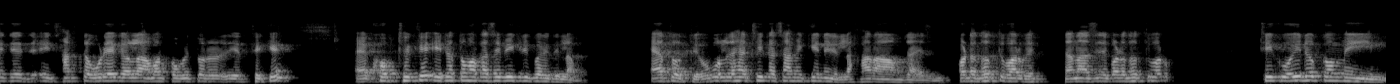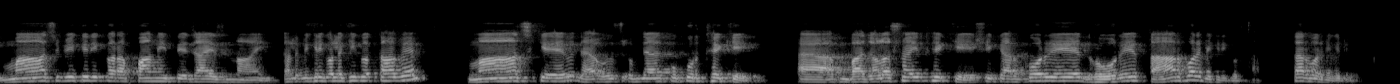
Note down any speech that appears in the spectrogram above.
এই যে, এই ঝাঁকটা উড়ে গেল আমার কবুতরের এর থেকে খোপ থেকে, এটা তোমার কাছে বিক্রি করে দিলাম। এততে। ও বলল হ্যাঁ ঠিক আছে, আমি কিনে নিলাম। হারাম জায়েজ কটা ধরতে পারবে? জানা আছে যে কটা ধরতে পারব ঠিক ওই রকমই মাছ বিক্রি করা পানিতে জায়েজ নয়। তাহলে বিক্রি করলে কি করতে হবে? মাছকে পুকুর থেকে বা জলাশয় থেকে শিকার করে, ধরে তারপরে বিক্রি করতে হবে। তারপরে বিক্রি করতে হবে।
